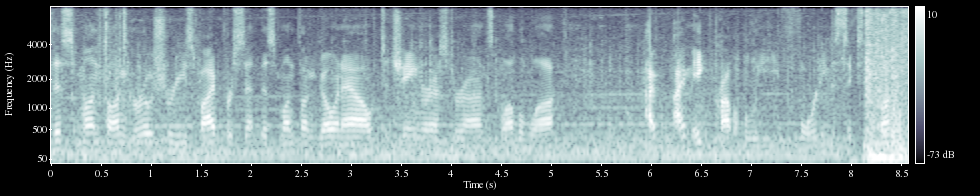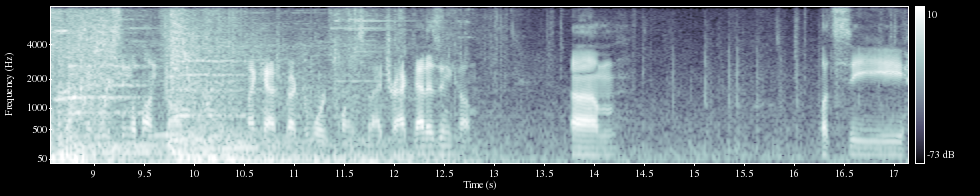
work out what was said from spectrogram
this month on groceries, five percent this month on going out to chain restaurants, blah blah blah. I, I make probably 40 to 60 bucks every single month on my cashback rewards points, and I track that as income. Um, let's see.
